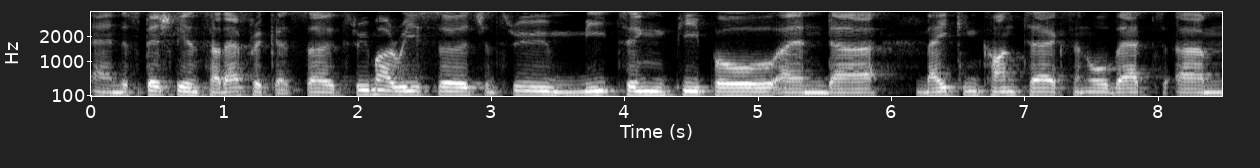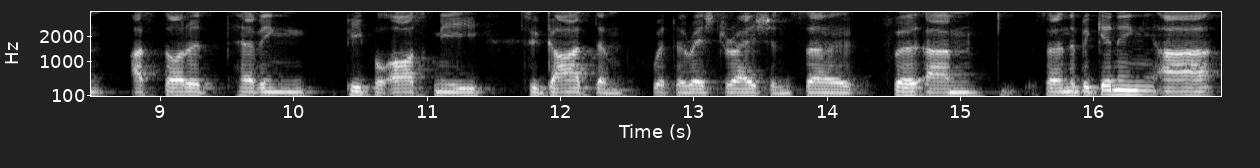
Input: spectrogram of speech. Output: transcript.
and especially in South Africa. So through my research and through meeting people and uh, making contacts and all that, um, I started having people ask me to guide them with the restoration. So for um, so in the beginning, I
